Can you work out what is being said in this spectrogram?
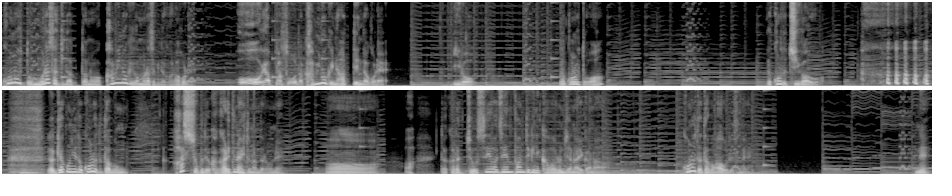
この人紫だったのは髪の毛が紫だからこれ。おおやっぱそうだ髪の毛に合ってんだこれ。色。この人は？えこの人違うわ。逆に言うと、この人多分、8色では書かれてない人なんだろうね。ああ。あ、だから女性は全般的に変わるんじゃないかな。この人は多分青ですね。ね。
